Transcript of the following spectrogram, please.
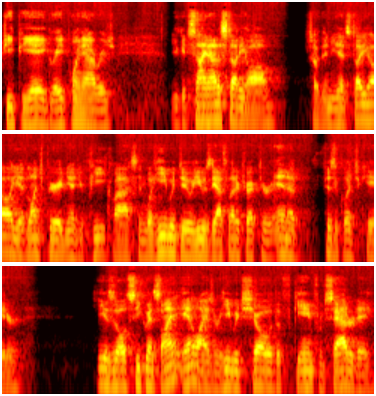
GPA, grade point average, you could sign out of study hall. So then you had study hall, you had lunch period, and you had your PE class. And what he would do, he was the athletic director and a physical educator. He is an old sequence analyzer. He would show the game from Saturday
